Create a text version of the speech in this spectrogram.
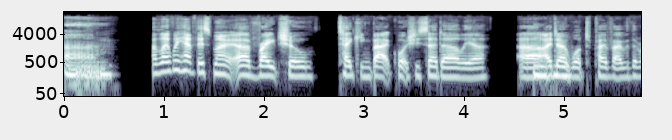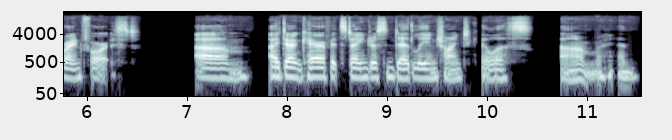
Um, I like we have this mo of Rachel taking back what she said earlier. Uh, I don't Mhm. want to pave over the rainforest. Um, I don't care if it's dangerous and deadly and trying to kill us. Um, and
